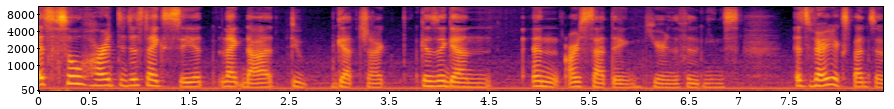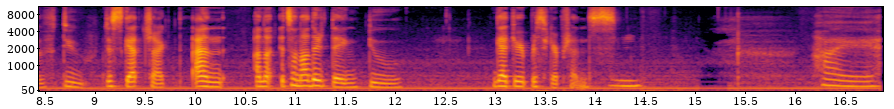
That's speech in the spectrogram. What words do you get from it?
it's so hard to just like say it like that to get checked. Because again, in our setting here in the Philippines, it's very expensive to just get checked. And ano- it's another thing to get your prescriptions. Mhm. Hi.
